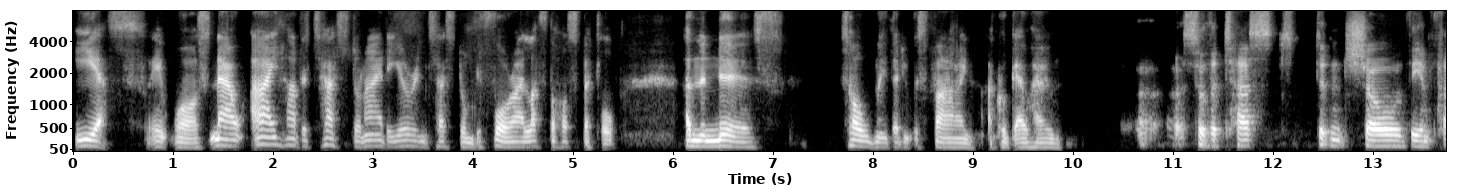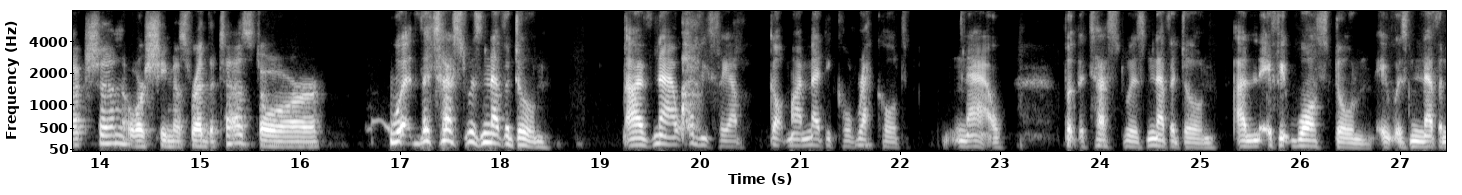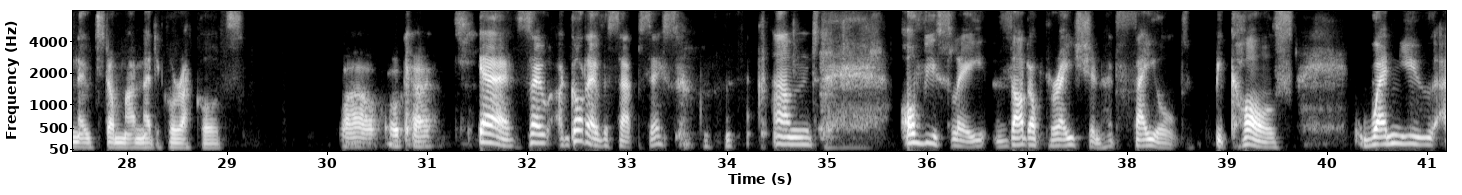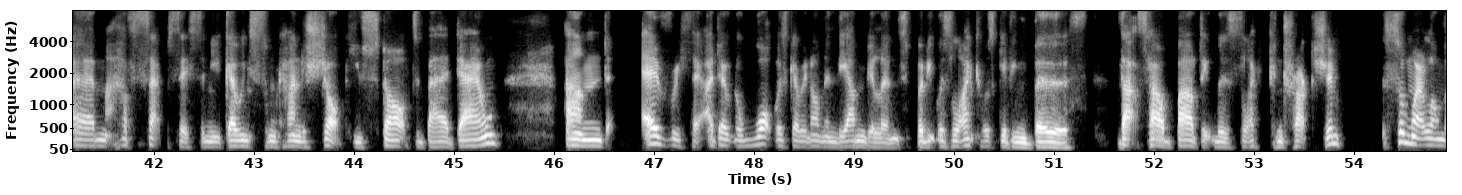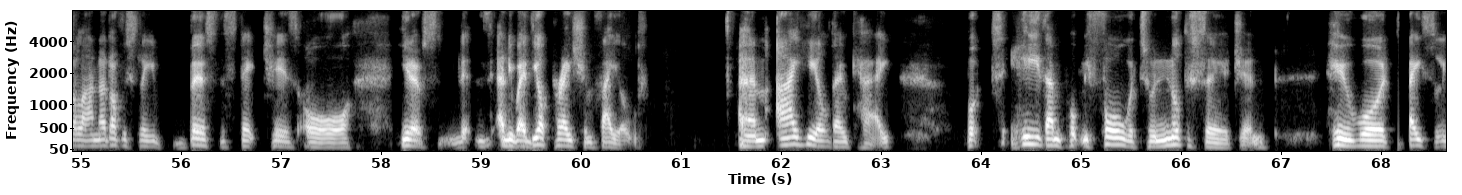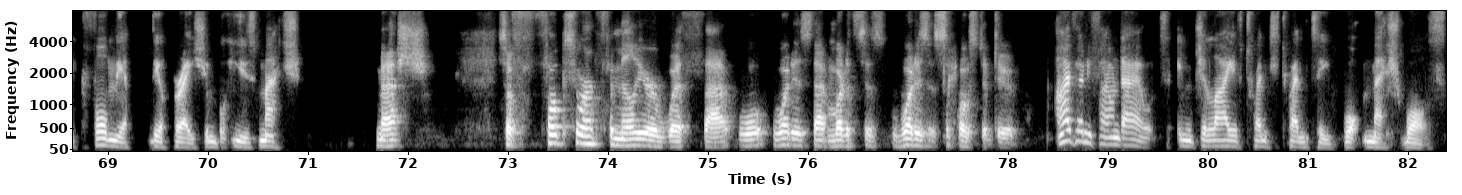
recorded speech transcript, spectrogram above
Yes, it was. Now I had a test done. I had a urine test done before I left the hospital, and the nurse told me that it was fine. I could go home. Uh, so the test didn't show the infection, or she misread the test, or well, the test was never done. I've now ah. obviously I've got my medical record now, but the test was never done. And if it was done, it was never noted on my medical records. Wow. Okay. Yeah. So I got over sepsis, and obviously that operation had failed because when you um, have sepsis and you go into some kind of shock, you start to bear down. And everything, I don't know what was going on in the ambulance, but it was like I was giving birth. That's how bad it was, like a contraction. Somewhere along the line, I'd obviously burst the stitches, or, you know, anyway, the operation failed. Um, I healed okay, but he then put me forward to another surgeon who would basically perform the, the operation but use mesh. Mesh. So, folks who aren't familiar with that, what is that, and what is what is it supposed to do? I've only found out in July of 2020 what mesh was.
